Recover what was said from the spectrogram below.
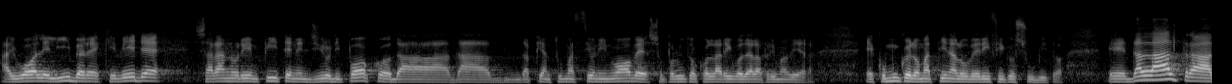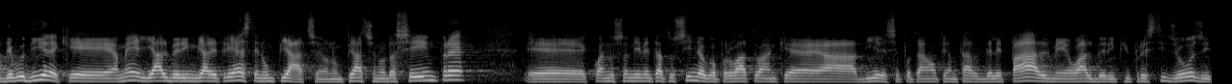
aiuole libere che vede saranno riempite nel giro di poco da, da, da piantumazioni nuove, soprattutto con l'arrivo della primavera. E comunque domattina lo verifico subito. Dall'altra devo dire che a me gli alberi in Viale Trieste non piacciono, non piacciono da sempre, eh, quando sono diventato sindaco ho provato anche a dire se potevamo piantare delle palme o alberi più prestigiosi,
